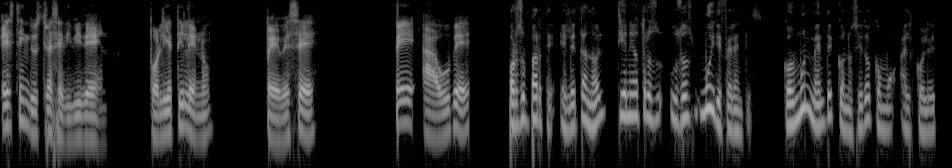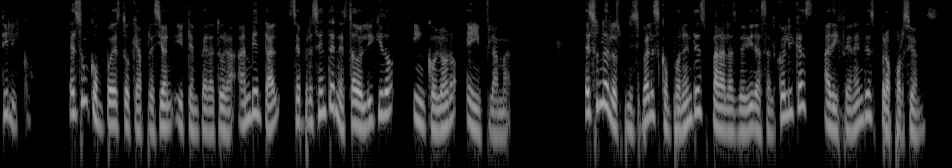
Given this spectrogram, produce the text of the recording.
Esta industria se divide en polietileno, PVC, PAV. Por su parte, el etanol tiene otros usos muy diferentes, comúnmente conocido como alcohol etílico. Es un compuesto que a presión y temperatura ambiental se presenta en estado líquido, incoloro e inflamable. Es uno de los principales componentes para las bebidas alcohólicas a diferentes proporciones.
